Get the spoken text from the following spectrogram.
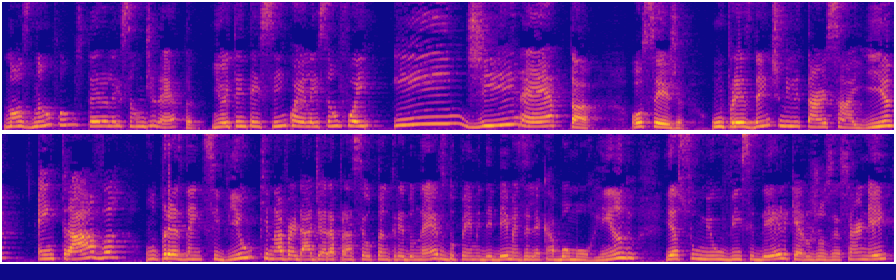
nós não vamos ter eleição direta. Em 85, a eleição foi indireta. Ou seja, um presidente militar saía, entrava um presidente civil, que na verdade era para ser o Tancredo Neves do PMDB, mas ele acabou morrendo e assumiu o vice dele, que era o José Sarney,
